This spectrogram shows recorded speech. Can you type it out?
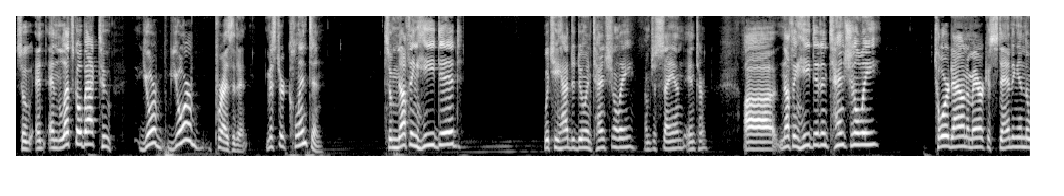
So and and let's go back to your your president, Mr. Clinton. So nothing he did which he had to do intentionally. I'm just saying, intern. Uh, nothing he did intentionally tore down America's standing in the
